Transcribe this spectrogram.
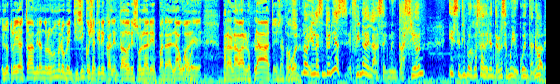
el otro día estaba mirando los números, 25 ya tiene calentadores solares para el agua, Está de, para lavar los platos y esas cosas. bueno. No, y en la sintonía fina de la segmentación, ese tipo de cosas deberían tenerse muy en cuenta, ¿no? Claro.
